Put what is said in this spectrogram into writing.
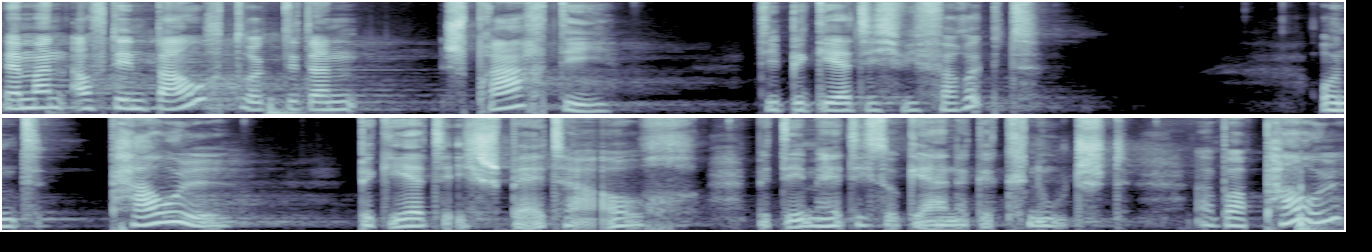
wenn man auf den Bauch drückte, dann sprach die, die begehrte ich wie verrückt. Und Paul, begehrte ich später auch. Mit dem hätte ich so gerne geknutscht. Aber Paul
